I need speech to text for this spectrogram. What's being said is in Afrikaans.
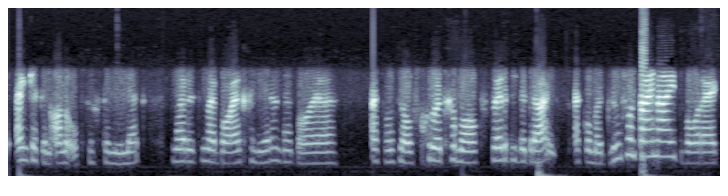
eintlik in alle opsigte moeilik, maar dit het my baie geleer en my baie ek was self groot gemaak vir die bedryf. Ek kom uit Bloemfontein uit waar ek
